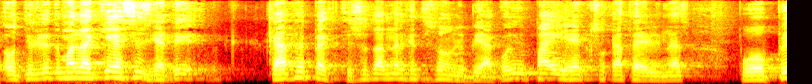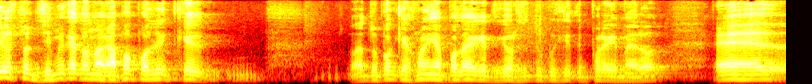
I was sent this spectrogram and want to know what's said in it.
ότι λέτε μαλακία εσείς. Γιατί κάθε παίκτης όταν έρχεται στον Ολυμπιακό ή πάει έξω κάθε Έλληνας που ο οποίος τον Τζιμίκα τον αγαπώ πολύ και να του πω και χρόνια πολλά για τη γιορτή του που είχε την προημερών. Ε,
